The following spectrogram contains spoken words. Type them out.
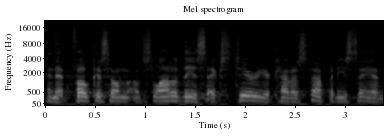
and that focus on a lot of this exterior kind of stuff. But he's saying,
